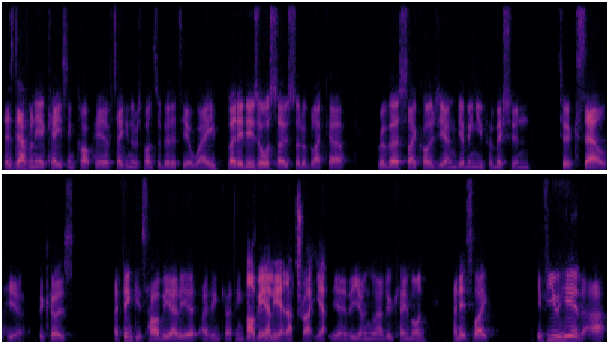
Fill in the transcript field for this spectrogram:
there's definitely a case in Klopp here of taking the responsibility away, but it is also sort of like a reverse psychology. I'm giving you permission to excel here because I think it's Harvey Elliott. I think I think Harvey Elliott. That's right. Yeah. Yeah, the young lad who came on, and it's like if you hear that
